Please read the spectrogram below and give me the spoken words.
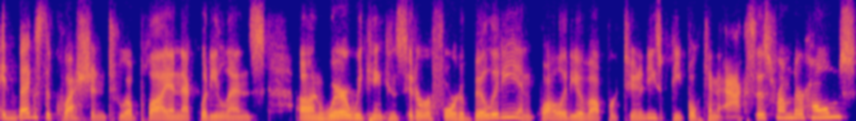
it begs the question to apply an equity lens on where we can consider affordability and quality of opportunities people can access from their homes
